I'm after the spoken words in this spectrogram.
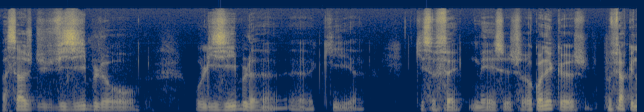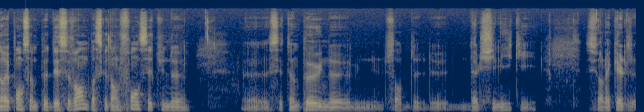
passage du visible au, lisible euh, qui, qui se fait. Mais je, reconnais que je peux faire qu'une réponse un peu décevante parce que dans le fond c'est une euh, c'est un peu une sorte d'alchimie qui, sur laquelle,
